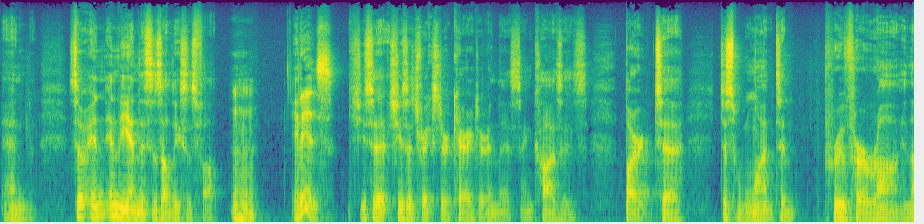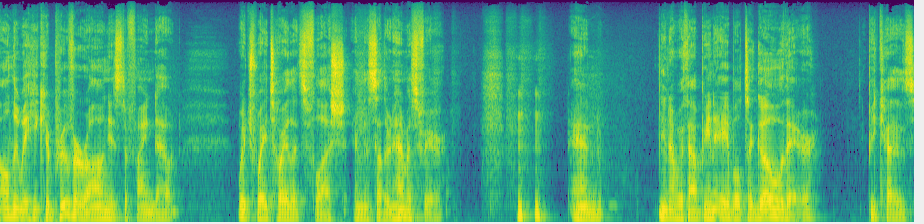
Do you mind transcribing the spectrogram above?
and so in in the end, this is all Lisa's fault. Mm-hmm. It is. She's a she's a trickster character in this, and causes Bart to just want to prove her wrong, and the only way he could prove her wrong is to find out which way toilets flush in the southern hemisphere, and you know, without being able to go there, because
